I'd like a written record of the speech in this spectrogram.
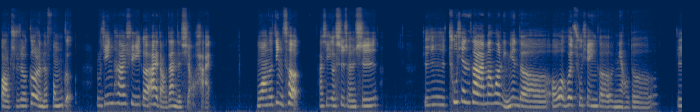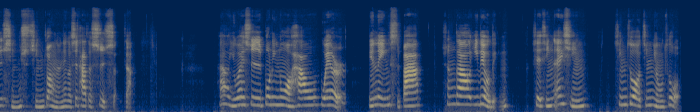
保持着个人的风格。如今他是一个爱捣蛋的小孩。魔王的近侧，他是一个侍神师，就是出现在漫画里面的，偶尔会出现一个鸟的，就是形形状的那个是他的侍神，这样。还有一位是布利诺·哈威尔。年龄十八，身高一六零，血型 A 型，星座金牛座，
